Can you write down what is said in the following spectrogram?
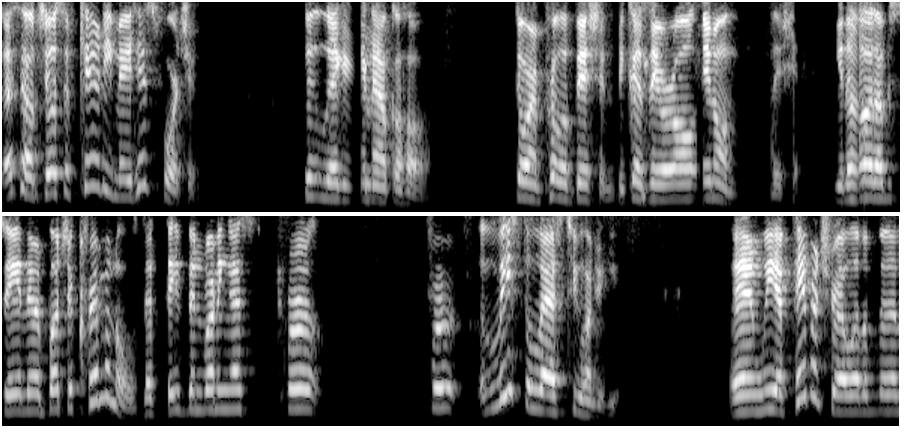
that's how Joseph Kennedy made his fortune, bootlegging alcohol during prohibition because they were all in on this shit. You know what I'm saying? They're a bunch of criminals that they've been running us for for at least the last 200 years and we have paper trail of the,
